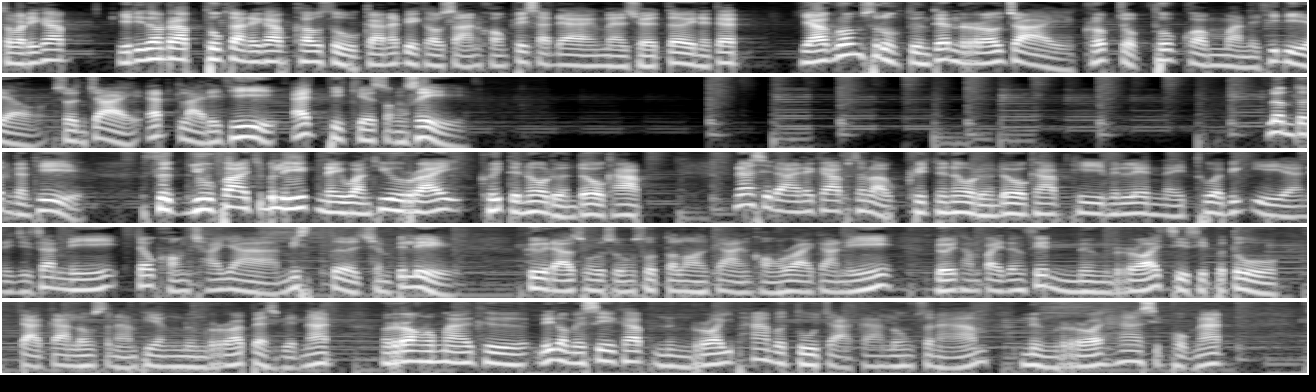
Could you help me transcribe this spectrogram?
สวัสดีครับ ยินดีต้อนรับทุกท่านนะครับเข้าสู่การอัปเดตข่าวสารของปีศาจแดงแมนเชสเตอร์ยูไนเต็ดอยากร่วมสนุกตื่นเต้นเร้าใจ ครบจบทุกความมันในที่เดียว สนใจ แอดไลน์ได้ที่ @pk24 เริ่มต้นกันที่ศึกยูฟาแชมเปี้ยนลีกในวันที่ไร้คริสเตียโนโรนัลโดครับน่าเสียดายนะครับสำหรับคริสเตียโนโรนัลโดครับที่ไม่เล่นในถ้วยบิ๊กเอียในซีซั่นนี้เจ้าของฉายามิสเตอร์แชมเปี้ยนลีก คือดาวสูงสูงสุดตลอดการของรายการนี้ โดยทำไปทั้งสิ้น 140 ประตู จากการลงสนามเพียง 181 นัด รองลงมาคือลิโดเมซี่ครับ 125 ประตูจากการลงสนาม 156 นัด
